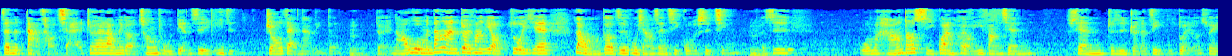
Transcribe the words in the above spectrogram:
真的大吵起来，就会让那个冲突点是一直揪在那里的。嗯，对。然后我们当然对方也有做一些让我们各自互相生气过的事情，嗯，可是我们好像都习惯会有一方先。先就是觉得自己不对了，所以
